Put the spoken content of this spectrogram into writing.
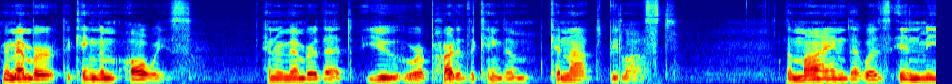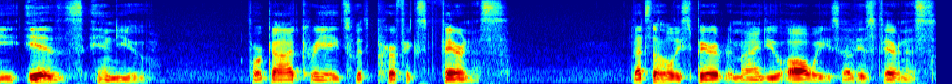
Remember the kingdom always, and remember that you who are part of the kingdom cannot be lost. The mind that was in me is in you, for God creates with perfect fairness. Let the Holy Spirit remind you always of His fairness,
